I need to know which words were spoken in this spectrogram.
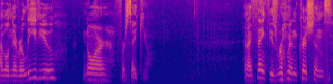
I will never leave you nor forsake you. And I think these Roman Christians,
